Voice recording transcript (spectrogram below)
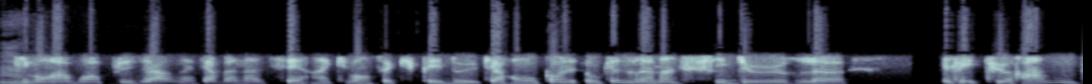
qui hmm. vont avoir plusieurs intervenants différents, qui vont s'occuper d'eux, qui n'auront aucune, aucune vraiment figure là récurrente?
